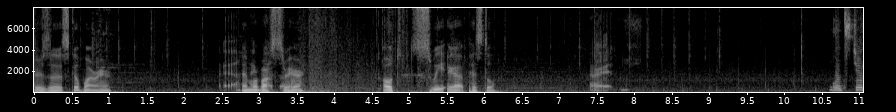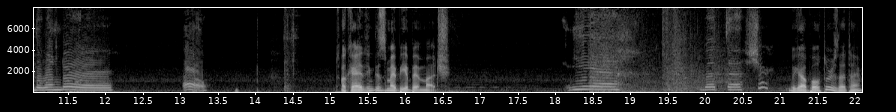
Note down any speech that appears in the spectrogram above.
There's a skill point right here. Yeah. And more boxes right here. Oh, sweet, I got a pistol. Alright. Let's do the one door. Oh. Okay, I think this might be a bit much. Yeah. But, uh, sure. We got both doors that time.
